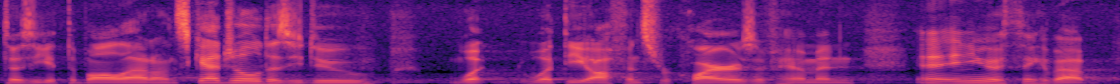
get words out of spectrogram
does he get the ball out on schedule? Does he do what what the offense requires of him? And and you think about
